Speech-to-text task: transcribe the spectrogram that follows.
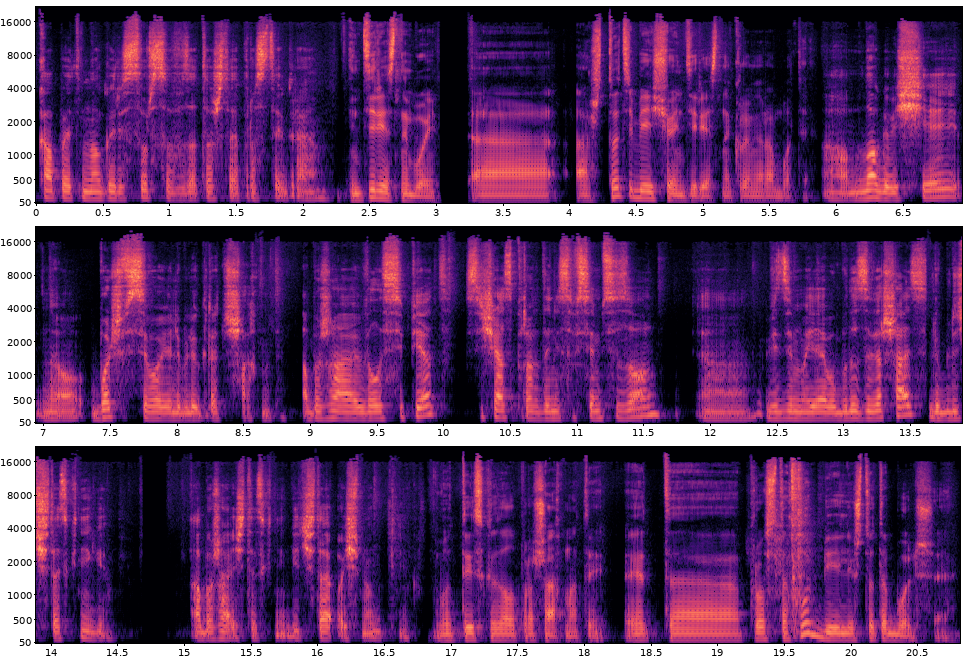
капает много ресурсов за то, что я просто играю. Интересный бой. А, а что тебе еще интересно, кроме работы? А, Много вещей, но больше всего я люблю играть в шахматы. Обожаю велосипед. Сейчас, правда, не совсем сезон. Э, Видимо, я его буду завершать. Люблю читать книги. Обожаю читать книги. Читаю очень много книг. Вот ты сказал про шахматы. Это просто хобби или что-то большее?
